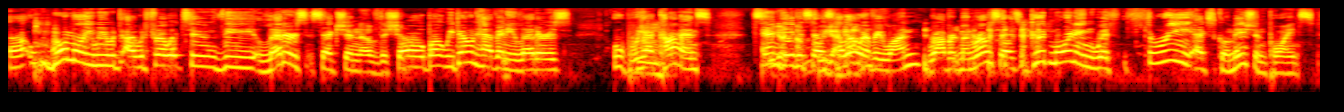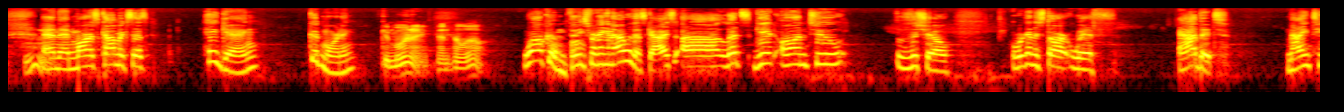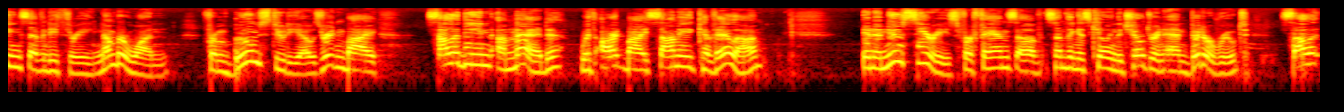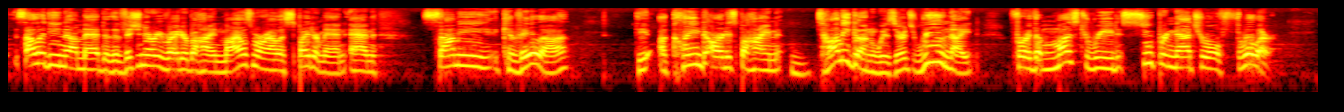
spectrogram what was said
Uh, normally, we would I would throw it to the letters section of the show, but we don't have any letters. Oop, we got Mm. comments. Tim We got David says, "Hello, comments." everyone." Robert Monroe says, "Good morning" with three exclamation points, Mm. and then Mars Comics says, "Hey, gang, good morning." Good morning and hello. Welcome. Thanks for hanging out with us, guys. Uh, let's get on to the show. We're going to start with Abbott, 1973, number one, from Boom Studios, written by Saladin Ahmed, with art by Sami Kivelä. In a new series for fans of Something is Killing the Children and Bitterroot, Sal- Saladin Ahmed, the visionary writer behind Miles Morales Spider Man, and Sami Kivelä, the acclaimed artist behind Tommy Gun Wizards, reunite for the must read supernatural thriller.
